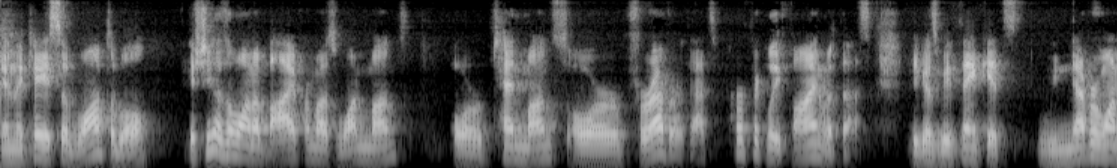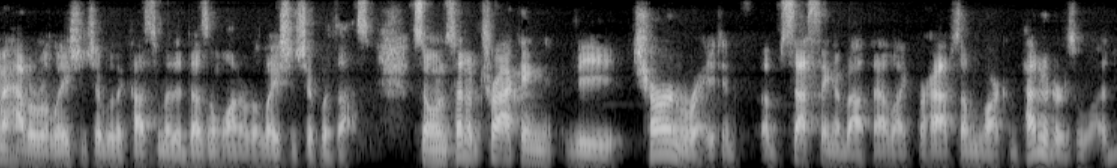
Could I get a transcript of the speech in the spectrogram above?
In the case of Wantable, if she doesn't want to buy from us one month, or 10 months or forever. That's perfectly fine with us because we think it's, we never want to have a relationship with a customer that doesn't want a relationship with us. So instead of tracking the churn rate and obsessing about that like perhaps some of our competitors would,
